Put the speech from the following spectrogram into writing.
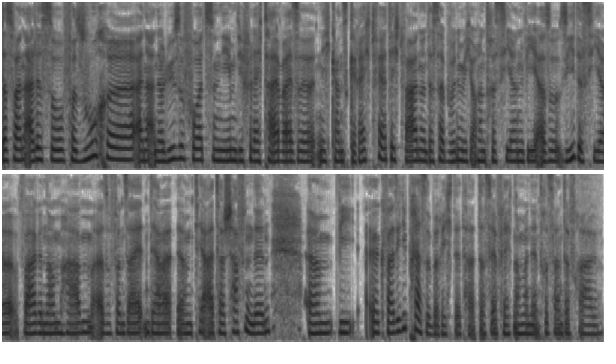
Das waren alles so Versuche, eine Analyse vorzunehmen, die vielleicht teilweise nicht ganz gerechtfertigt waren und deshalb würde mich auch interessieren, wie also Sie das hier wahrgenommen haben, also von Seiten der ähm, Theaterschaft Schaffenden, ähm, wie äh, quasi die Presse berichtet hat. Das wäre vielleicht nochmal eine interessante Frage.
